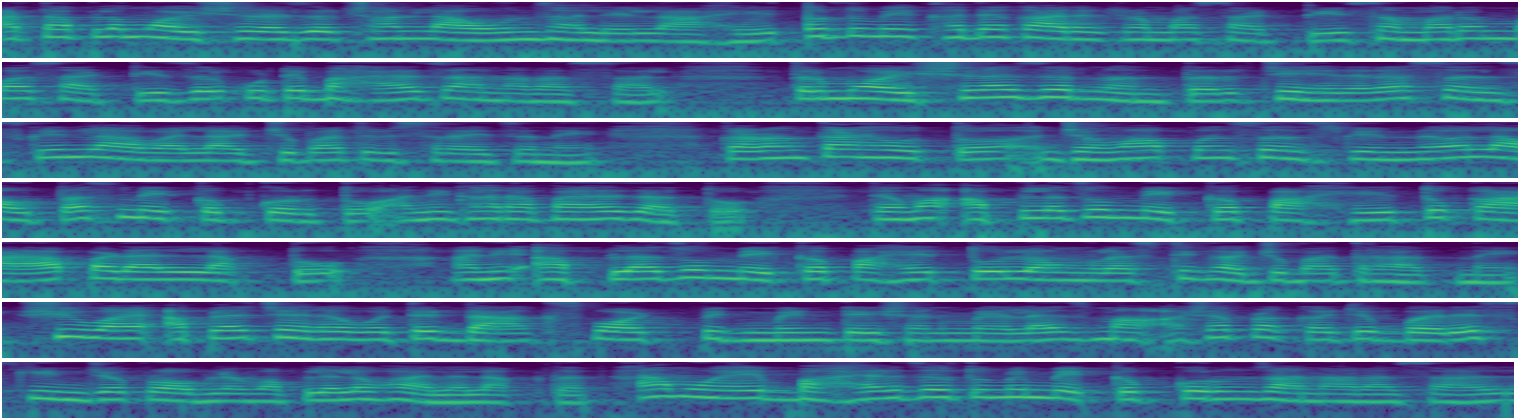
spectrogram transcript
आता आपला मॉइश्चरायझर छान लावून झालेला आहे. तर तुम्ही एखाद्या कार्यक्रमासाठी समारंभासाठी जर कुठे बाहेर जाणार असाल तर मॉइश्चरायझर नंतर चेहऱ्याला सनस्क्रीन लावायला अजिबात विसरायचं नाही. कारण काय होतं जेव्हा आपण सनस्क्रीन न लावताच मेकअप करतो आणि घराबाहेर जातो तेव्हा आपला जो मेकअप आहे तो काळा पडायला लागतो आणि आपला जो मेकअप आहे तो लॉंग लास्टिंग अजिबात राहत नाही. शिवाय आपल्या चेहऱ्यावरती डार्क स्पॉट पिगमेंटेशन मेलाझ्मा अशा प्रकारचे बरेच स्किनचे प्रॉब्लेम आपल्याला व्हायला लागतात. त्यामुळे बाहेर जर तुम्ही मेकअप करून जाणार असाल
